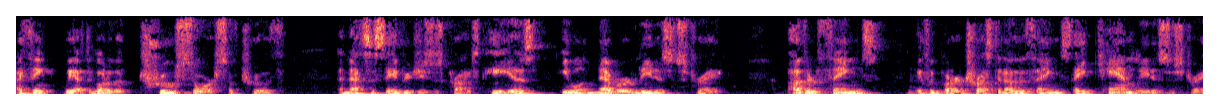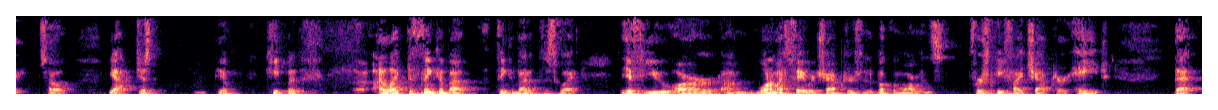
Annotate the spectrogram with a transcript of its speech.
I think we have to go to the true source of truth, and that's the Savior Jesus Christ. He is, he will never lead us astray. Other things, if we put our trust in other things, they can lead us astray. So yeah, just you know, keep it. I like to think about think about it this way if you are um, one of my favorite chapters in the Book of Mormons, First Nephi chapter eight, that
